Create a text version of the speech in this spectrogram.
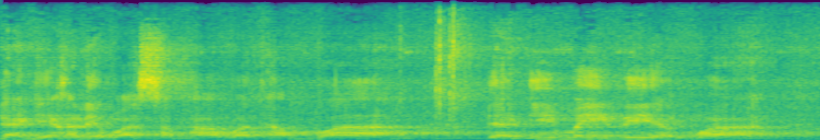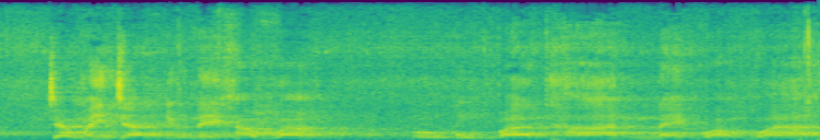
อย่างนี้เขาเรียกว่าสภาวะธรรมว่างอย่างนี้ไม่เรียกว่าจะไม่จัดอยู่ในคำว่าอุปาทานในความว่าง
